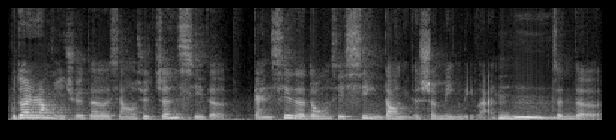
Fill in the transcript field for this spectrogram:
不断让你觉得想要去珍惜的。感谢的东西吸引到你的生命里来，嗯，真的。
